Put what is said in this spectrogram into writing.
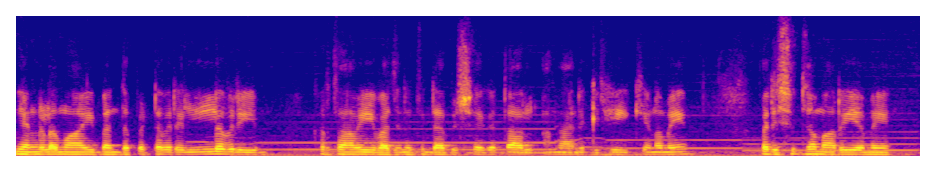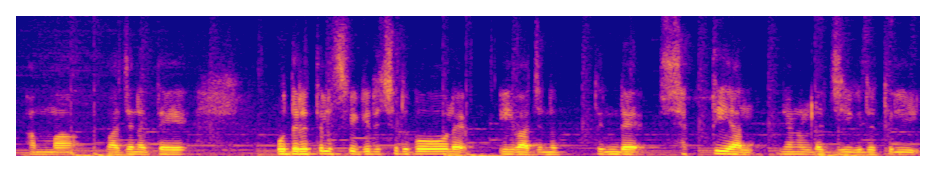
ഞങ്ങളുമായി ബന്ധപ്പെട്ടവരെല്ലാവരെയും കർത്താവ് ഈ വചനത്തിന്റെ അഭിഷേകത്താൽ അങ്ങ് അനുഗ്രഹിക്കണമേ. പരിശുദ്ധമറിയമേ അമ്മ വചനത്തെ ഉദരത്തിൽ സ്വീകരിച്ചതുപോലെ ഈ വചനത്തിന്റെ ശക്തിയാൽ ഞങ്ങളുടെ ജീവിതത്തിൽ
